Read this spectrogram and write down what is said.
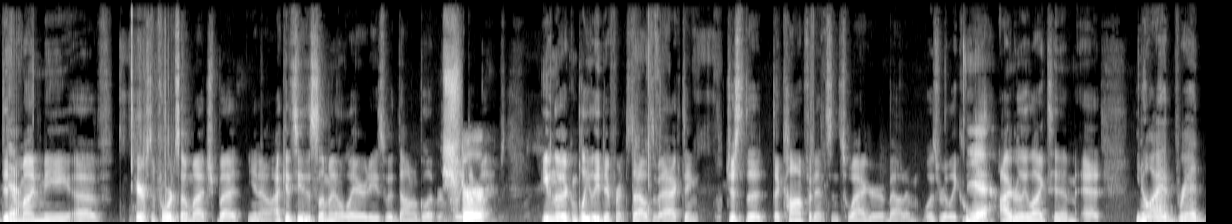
didn't Yeah. remind me of Harrison Ford so much, but you know, I could see the similarities with Donald Glover and Sure. Williams. Even though they're completely different styles of acting, just the the confidence and swagger about him was really cool. Yeah. I really liked him at you know, I had read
